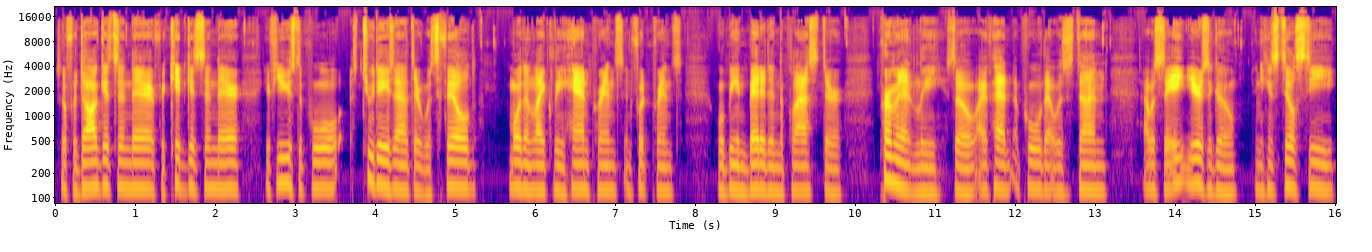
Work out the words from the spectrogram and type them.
So if a dog gets in there, if a kid gets in there, if you use the pool two days after it was filled, more than likely handprints and footprints will be embedded in the plaster permanently. So I've had a pool that was done, I would say, eight years ago, and you can still see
